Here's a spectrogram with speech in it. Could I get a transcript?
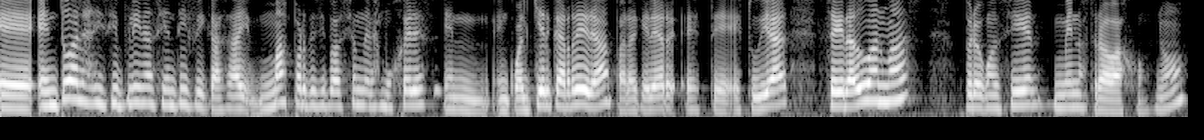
Eh, en todas las disciplinas científicas hay más participación de las mujeres en, cualquier carrera para querer este, estudiar, se gradúan más, pero consiguen menos trabajo, ¿no? O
